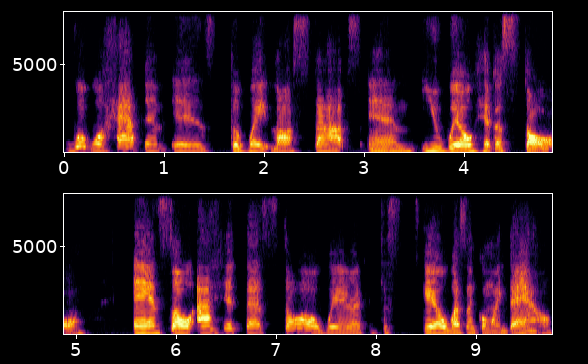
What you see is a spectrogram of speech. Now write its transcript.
what will happen is the weight loss stops and you will hit a stall. And so I hit that stall where the scale wasn't going down.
